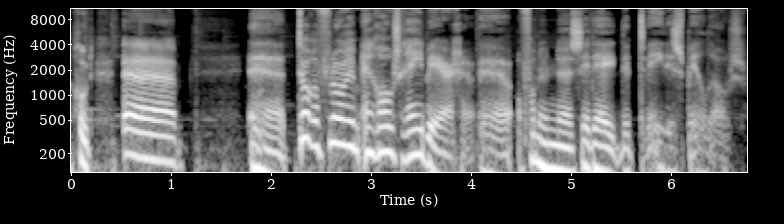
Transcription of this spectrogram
goed. Eh... Uh, Torre Florim en Roos Rebergen uh, van hun cd De Tweede Speeldoos.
